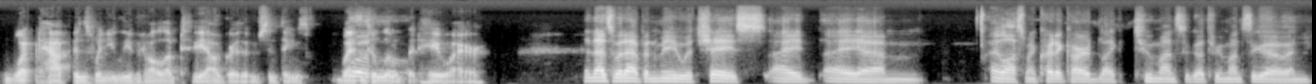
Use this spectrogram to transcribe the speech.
what happens when you leave it all up to the algorithms and things went well, a little bit haywire. And that's what happened to me with Chase. I I um I lost my credit card like two months ago, three months ago, and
